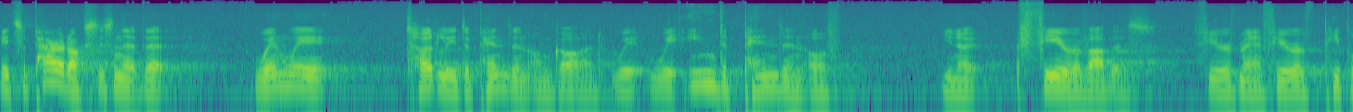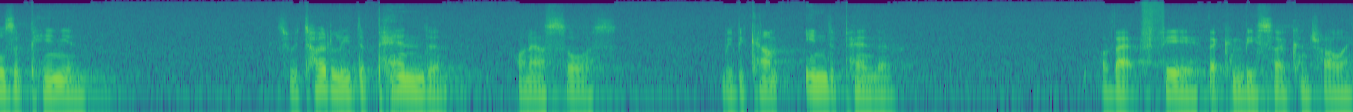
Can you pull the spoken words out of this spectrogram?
It's a paradox, isn't it, that when we're totally dependent on God, we're, we're independent of, you know, fear of others, fear of man, fear of people's opinion. So we're totally dependent on our source. We become independent of that fear that can be so controlling.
